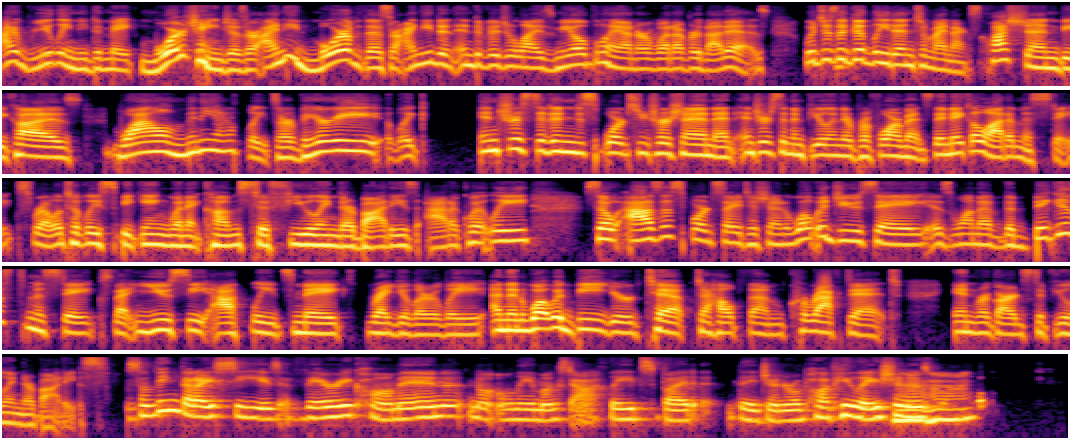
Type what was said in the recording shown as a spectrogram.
I really need to make more changes, or I need more of this, or I need an individualized meal plan, or whatever that is, which is a good lead into my next question. Because while many athletes are very like interested in sports nutrition and interested in fueling their performance, they make a lot of mistakes, relatively speaking, when it comes to fueling their bodies adequately. So, as a sports dietitian, what would you say is one of the biggest mistakes that you see athletes make regularly? And then, what would be your tip to help them correct it? in regards to fueling their bodies? Something that I see is very common, not only amongst athletes, but the general population mm-hmm. as well,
